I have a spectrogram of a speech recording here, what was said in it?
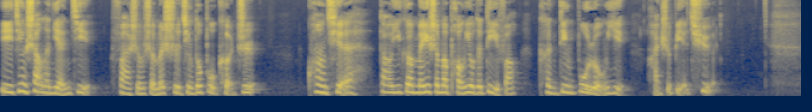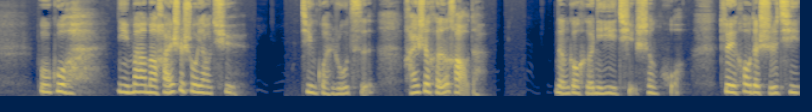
已经上了年纪，发生什么事情都不可知。况且到一个没什么朋友的地方，肯定不容易，还是别去了。不过，你妈妈还是说要去。尽管如此，还是很好的，能够和你一起生活，最后的时期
